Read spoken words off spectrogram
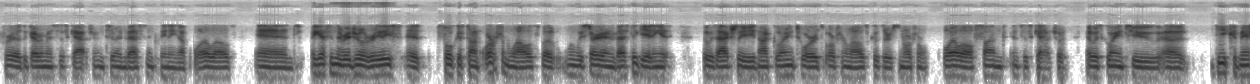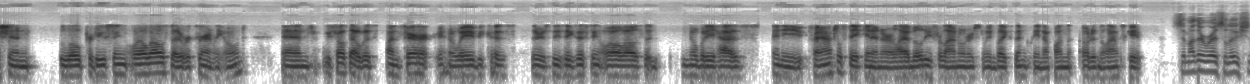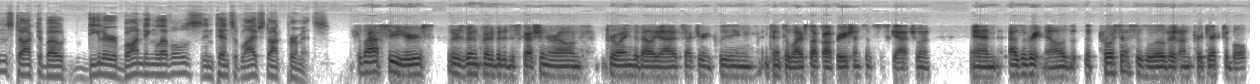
for the government of Saskatchewan to invest in cleaning up oil wells. And I guess in the original release, it focused on orphan wells, but when we started investigating it, it was actually not going towards orphan wells because there's an orphan oil well fund in Saskatchewan. It was going to uh, decommission low producing oil wells that were currently owned. And we felt that was unfair in a way because there's these existing oil wells that nobody has any financial stake in and are a liability for landowners, and we'd like them cleaned up on the, out in the landscape. Some other resolutions talked about dealer bonding levels, intensive livestock permits. For the last few years, there's been quite a bit of discussion around growing the value added sector, including intensive livestock operations in Saskatchewan. And as of right now, the, the process is a little bit unpredictable.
